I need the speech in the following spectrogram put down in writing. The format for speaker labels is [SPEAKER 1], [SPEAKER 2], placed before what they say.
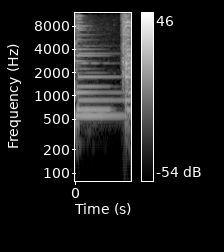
[SPEAKER 1] you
